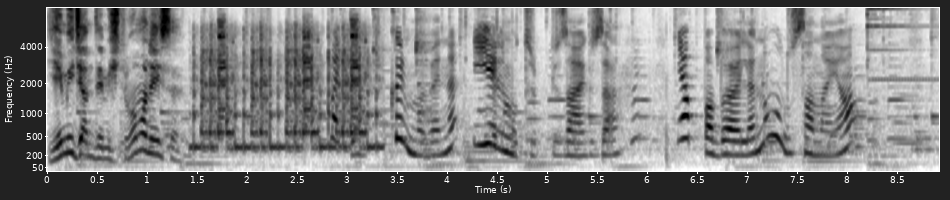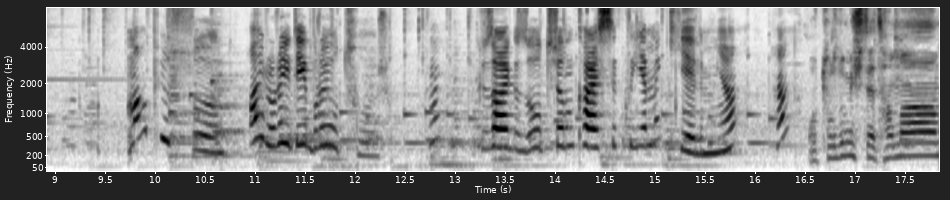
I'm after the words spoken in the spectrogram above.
Yemeyeceğim demiştim ama neyse. Hadi kırma beni. Yiyelim oturup güzel güzel. Hı? Yapma böyle. Ne oldu sana ya? Ne yapıyorsun? Hayır oraya değil buraya otur. Hı? Güzel güzel oturalım karşılıklı yemek yiyelim ya. Oturdum işte tamam.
